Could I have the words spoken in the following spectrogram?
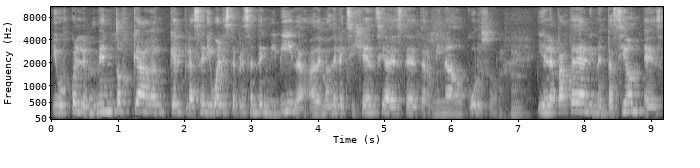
y busco elementos que hagan que el placer igual esté presente en mi vida, además de la exigencia de este determinado curso. Y en la parte de alimentación es,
